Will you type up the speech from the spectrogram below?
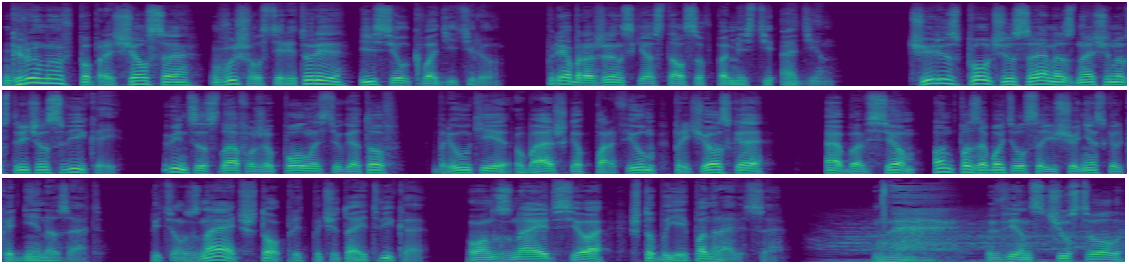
Громов попрощался, вышел с территории и сел к водителю. Преображенский остался в поместье один. Через полчаса назначена встреча с Викой. Винцеслав уже полностью готов. Брюки, рубашка, парфюм, прическа. Обо всем он позаботился еще несколько дней назад. Ведь он знает, что предпочитает Вика. Он знает все, чтобы ей понравиться. Венс чувствовал,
